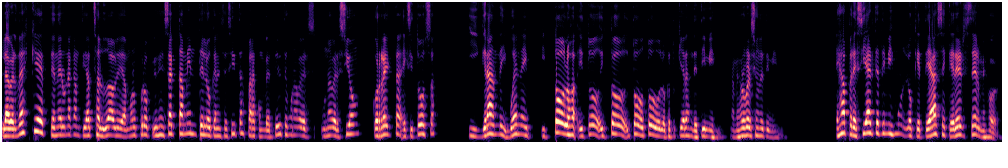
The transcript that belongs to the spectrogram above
La verdad es que tener una cantidad saludable de amor propio es exactamente lo que necesitas para convertirte en una, una versión correcta, exitosa y grande y buena y, y, y, todo, y todo, todo, todo lo que tú quieras de ti mismo, la mejor versión de ti mismo. Es apreciarte a ti mismo lo que te hace querer ser mejor.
